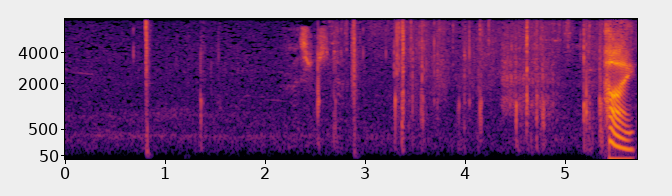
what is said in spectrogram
it. That helped. This was good. I'm seriously wondering if my horse will follow me.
